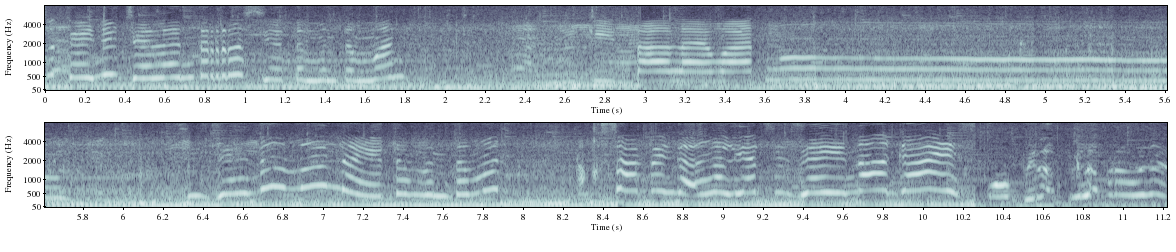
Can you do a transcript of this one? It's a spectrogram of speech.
Kudanya jalan terus ya teman-teman. Ini kita lewat nih. Si Zainal mana ya teman-teman? Aku sampai nggak ngelihat si Zainal guys. Oh, belok-belok perahunya.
